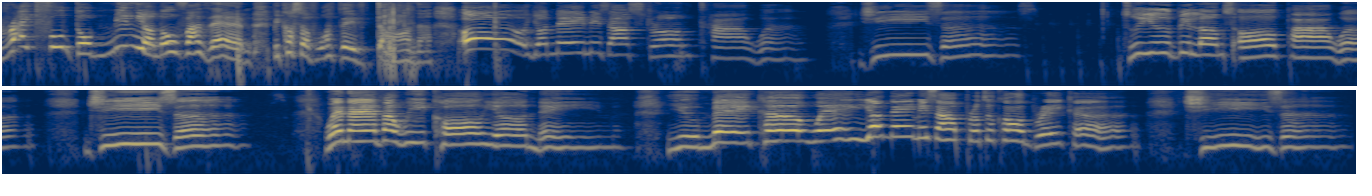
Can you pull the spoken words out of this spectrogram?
rightful dominion over them because of what they've done. Oh, your name is our strong tower, Jesus. To you belongs all power, Jesus. Whenever we call your name, you make a way. Your name is our protocol breaker, Jesus.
